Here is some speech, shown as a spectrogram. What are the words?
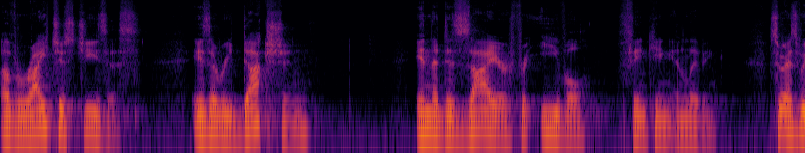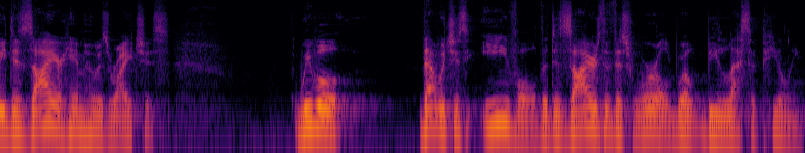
of righteous Jesus is a reduction in the desire for evil thinking and living. So, as we desire him who is righteous, we will, that which is evil, the desires of this world, will be less appealing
